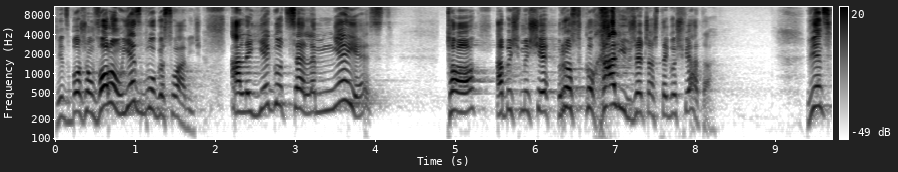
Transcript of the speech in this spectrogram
Więc Bożą wolą jest błogosławić, ale Jego celem nie jest to, abyśmy się rozkochali w rzeczach tego świata. Więc,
